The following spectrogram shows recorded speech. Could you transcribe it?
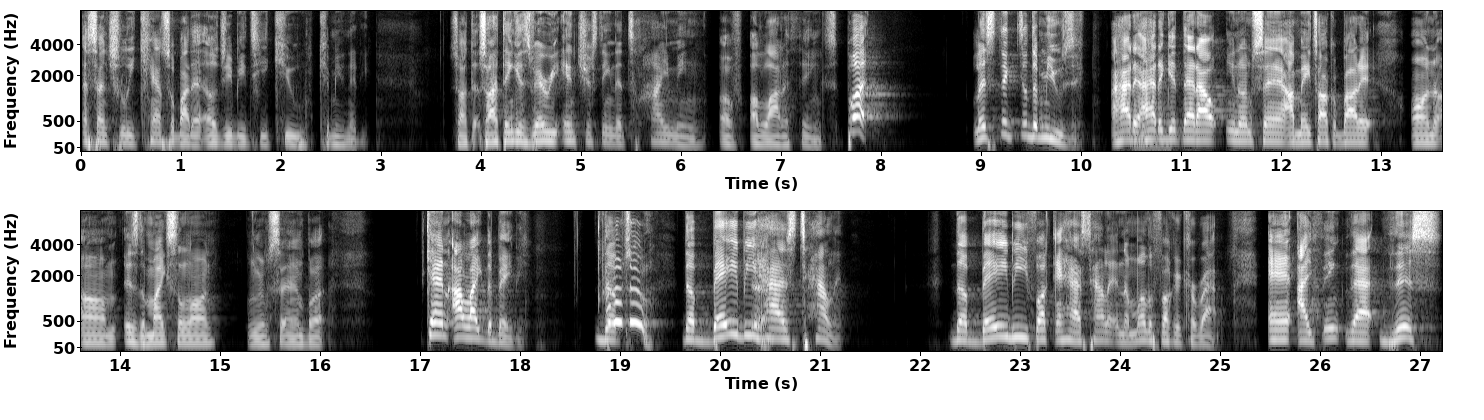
essentially canceled by the LGBTQ community. So I th- so I think it's very interesting the timing of a lot of things. But let's stick to the music. I had to, I had to get that out, you know what I'm saying? I may talk about it on um is the Mike Salon, you know what I'm saying? But Ken, I like DaBaby. The, I do too. DaBaby has talent. DaBaby fucking has talent and the motherfucker can rap. And I think that this,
